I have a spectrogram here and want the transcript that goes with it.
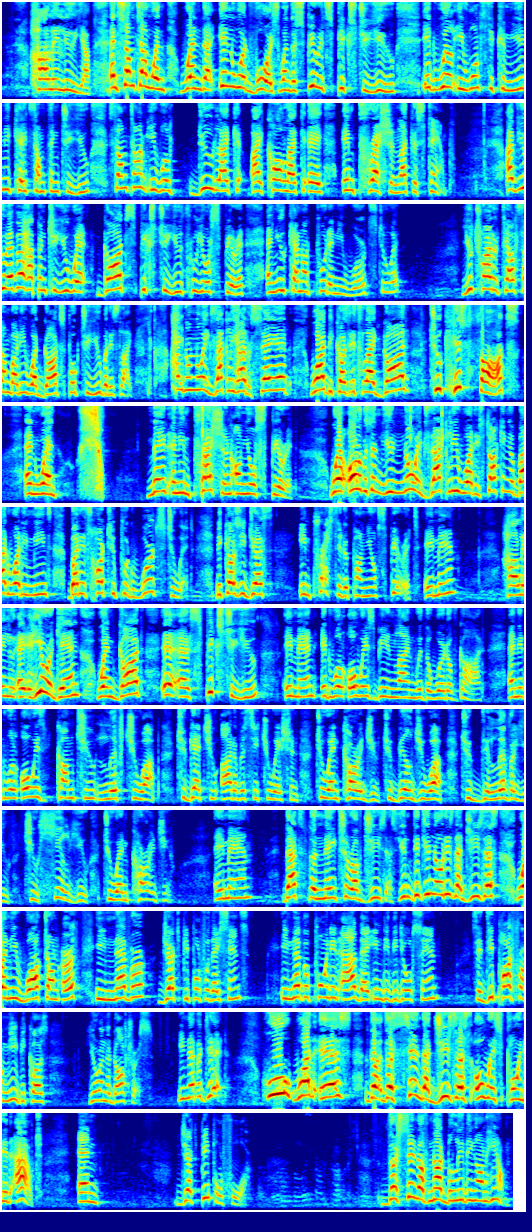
Hallelujah. And sometimes when, when the inward voice, when the spirit speaks to you, it will, it wants to communicate something to you. Sometimes it will do like I call like a impression, like a stamp. Have you ever happened to you where God speaks to you through your spirit and you cannot put any words to it? You try to tell somebody what God spoke to you, but it's like, I don't know exactly how to say it. Why? Because it's like God took his thoughts and went, made an impression on your spirit. Where all of a sudden you know exactly what he's talking about, what he means, but it's hard to put words to it because he just impressed it upon your spirit. Amen? Hallelujah. Uh, here again, when God uh, speaks to you, amen, it will always be in line with the word of God. And it will always come to lift you up, to get you out of a situation, to encourage you, to build you up, to deliver you, to heal you, to encourage you. Amen. That's the nature of Jesus. You, did you notice that Jesus, when he walked on earth, he never judged people for their sins? He never pointed out their individual sin. He said, Depart from me because you're an adulteress. He never did. Who, what is the, the sin that Jesus always pointed out and judged people for? The sin of not believing on him.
